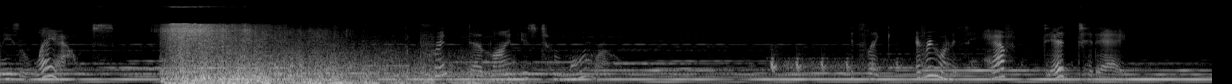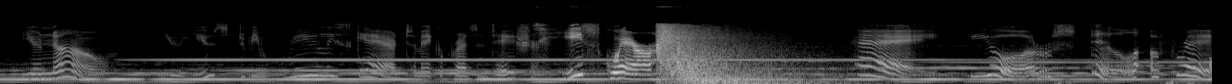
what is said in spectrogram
these layouts. The print deadline is tomorrow. It's like everyone is half dead today. You know, you used to be really scared to make a presentation. T Square! Hey, you're still afraid.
